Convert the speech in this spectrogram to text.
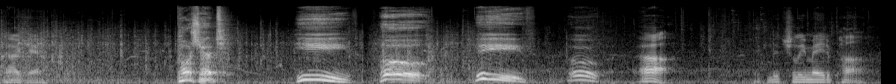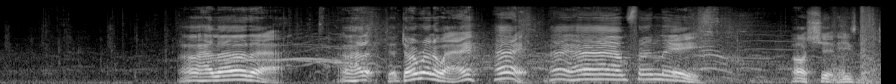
Okay. Push it! Heave! Oh! Heave! Oh! Ah. It literally made a path. Oh, hello there! Oh, hello. D- Don't run away! Hey! Hey, hey, I'm friendly! Oh shit, he's not.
